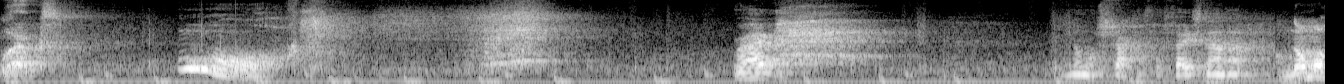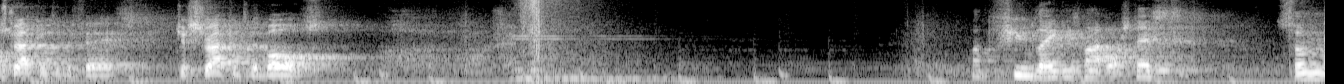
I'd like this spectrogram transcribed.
Works. Oh. Right. No more striking to the face now, no? No more striking to the face, just striking to the balls. A few ladies might watch this. Some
